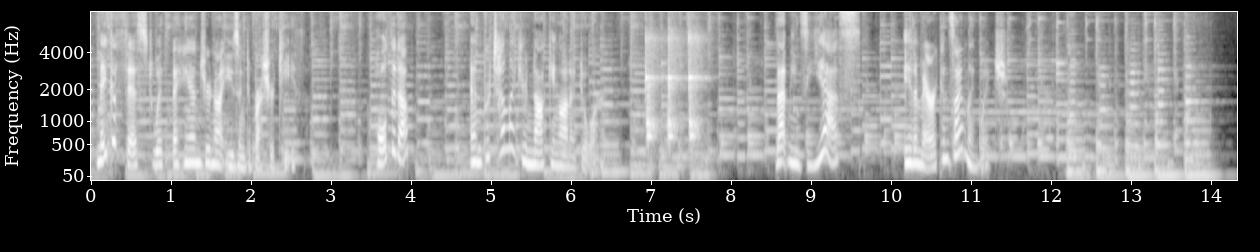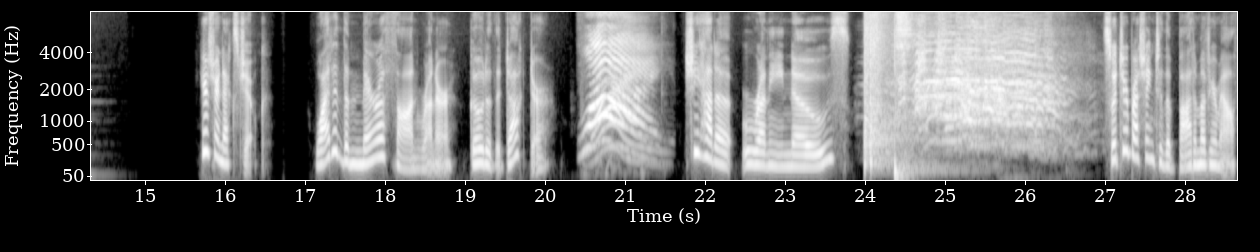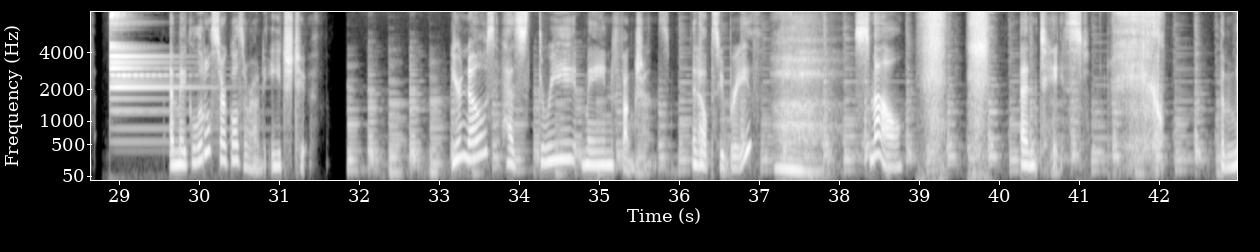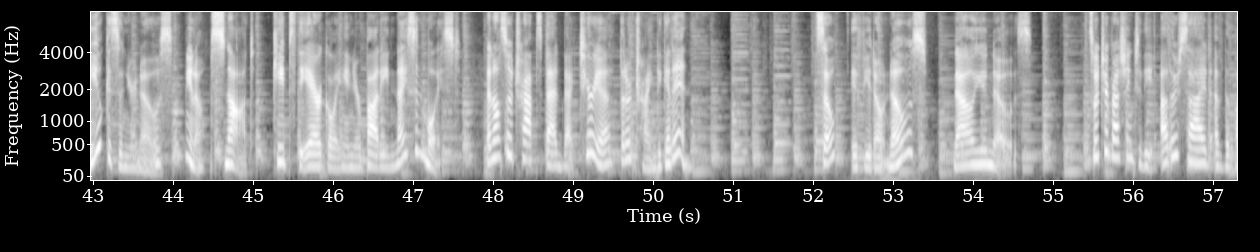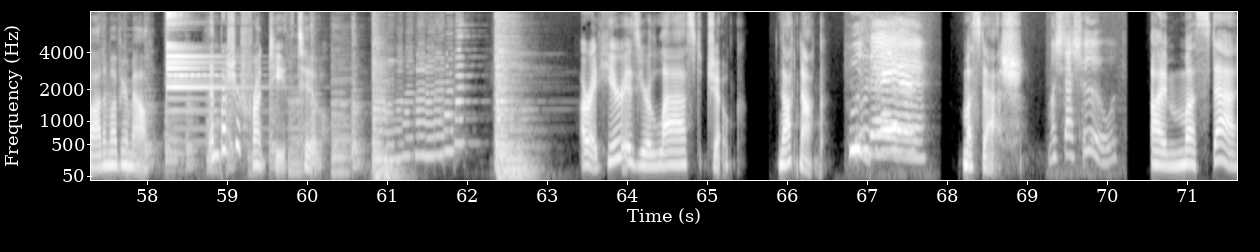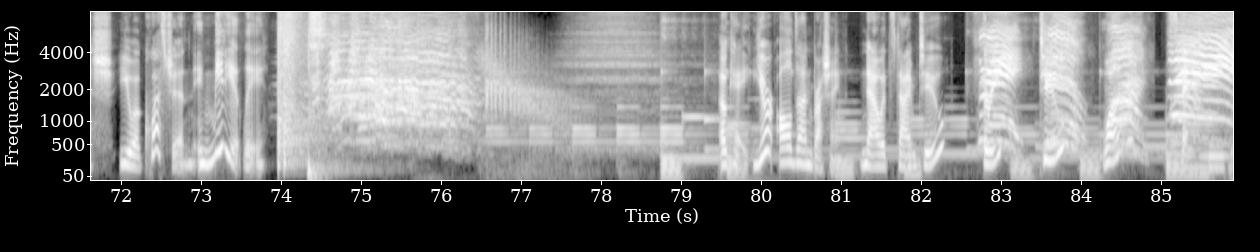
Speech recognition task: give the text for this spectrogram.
Make a fist with the hand you're not using to brush your teeth. Hold it up and pretend like you're knocking on a door. That means yes in American Sign Language. Here's your next joke Why did the marathon runner go to the doctor? Why? She had a runny nose. Switch your brushing to the bottom of your mouth and make little circles around each tooth. Your nose has three main functions it helps you breathe, smell, and taste. The mucus in your nose, you know, snot, keeps the air going in your body nice and moist and also traps bad bacteria that are trying to get in. So, if you don't nose, now you nose. Switch your brushing to the other side of the bottom of your mouth and brush your front teeth too. All right, here is your last joke. Knock, knock. Who's there? Mustache. Mustache who? I mustache you a question immediately. Okay, you're all done brushing. Now it's time to Three, two, one, stay.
